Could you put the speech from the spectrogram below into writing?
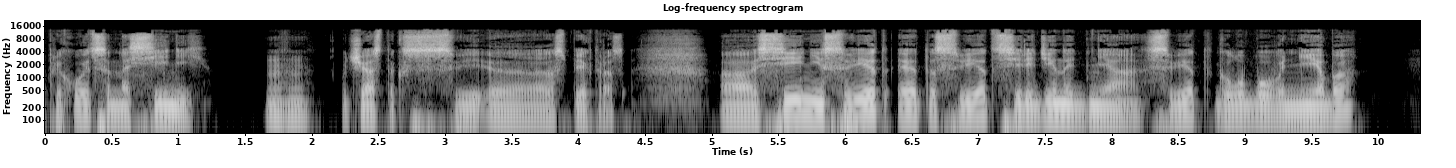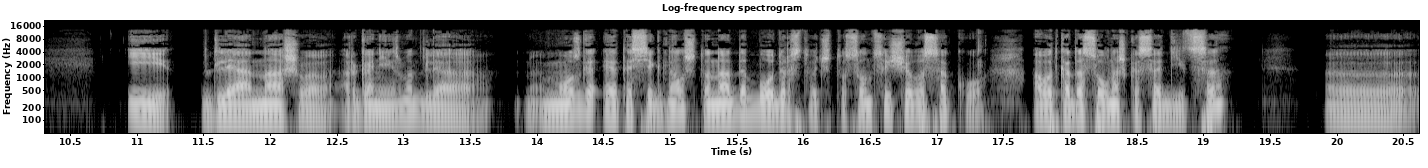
приходится на синий. Угу участок э, спектра. А, синий свет — это свет середины дня, свет голубого неба, и для нашего организма, для мозга это сигнал, что надо бодрствовать, что солнце еще высоко. А вот когда солнышко садится, э,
